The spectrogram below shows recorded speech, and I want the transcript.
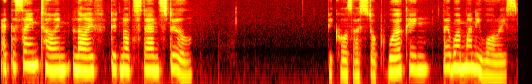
At the same time, life did not stand still. Because I stopped working, there were money worries,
